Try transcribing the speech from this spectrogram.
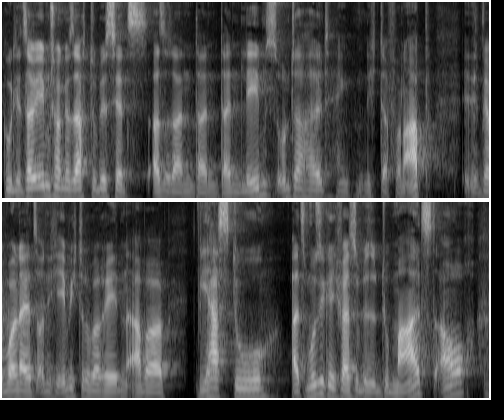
Gut, jetzt habe ich eben schon gesagt, du bist jetzt, also dein, dein, dein Lebensunterhalt hängt nicht davon ab. Wir wollen da jetzt auch nicht ewig drüber reden, aber wie hast du als Musiker, ich weiß, du, du malst auch, mhm.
